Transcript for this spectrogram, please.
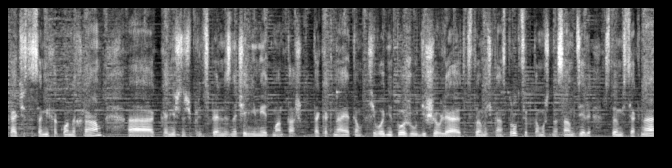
качества самих оконных рам, конечно же, принципиальное значение имеет монтаж, так как на этом сегодня тоже удешевляют стоимость конструкции, потому что на самом деле стоимость окна,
